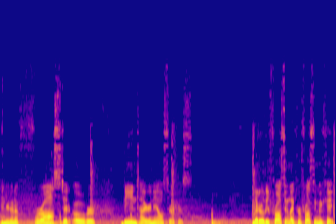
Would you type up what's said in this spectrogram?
And you're to frost it over the entire nail surface. Literally frosting like you're frosting a cake.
